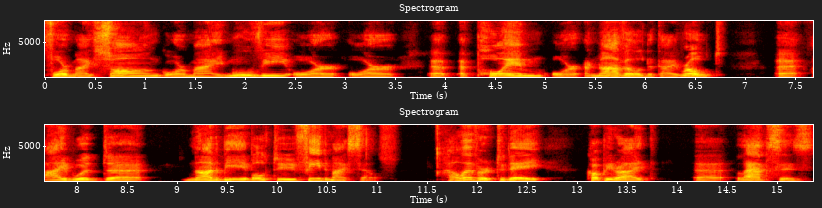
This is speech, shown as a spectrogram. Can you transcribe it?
for my song or my movie or, or a, a poem or a novel that I wrote, uh, I would uh, not be able to feed myself. However, today, copyright uh, lapses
